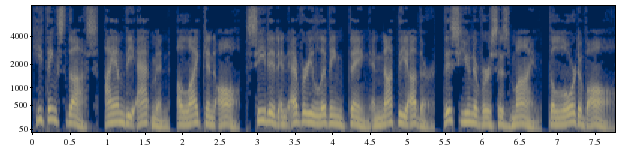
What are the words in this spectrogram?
He thinks thus, I am the Atman, alike in all, seated in every living thing and not the other, this universe is mine, the Lord of all,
